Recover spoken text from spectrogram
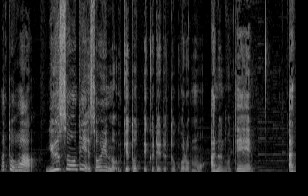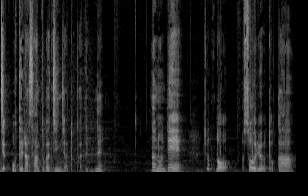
あとは郵送でそういうのを受け取ってくれるところもあるのであじゃお寺さんとか神社とかでね。なのでちょっと送料とか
